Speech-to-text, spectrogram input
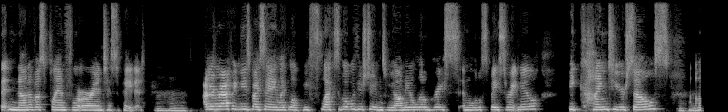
that none of us planned for or anticipated. Mhm. I've been wrapping these by saying, like, look, be flexible with your students. We all need a little grace and a little space right now. Be kind to yourselves. Mhm. Um,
